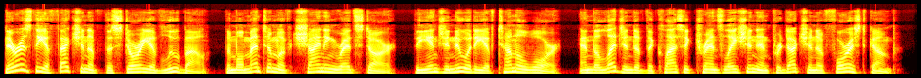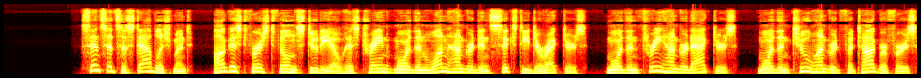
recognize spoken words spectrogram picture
There is the affection of the story of Lu Bao, the momentum of Shining Red Star, the ingenuity of Tunnel War, and the legend of the classic translation and production of Forrest Gump. Since its establishment, August First Film Studio has trained more than 160 directors, more than 300 actors, more than 200 photographers,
